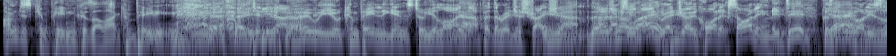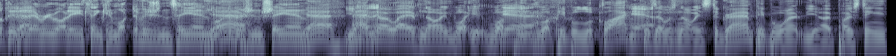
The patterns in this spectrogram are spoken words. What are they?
I'm just competing because I like competing. And you didn't know, who you were competing against till you lined No. up at the registration. No, there it was no actually made. Rego quite exciting. It did, Because yeah. everybody's looking at everybody thinking, what division's he in? What division's she in? Yeah, you had no way of knowing what you, what Yeah. pe- what people look like because Yeah. there was no Instagram. People weren't you know posting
